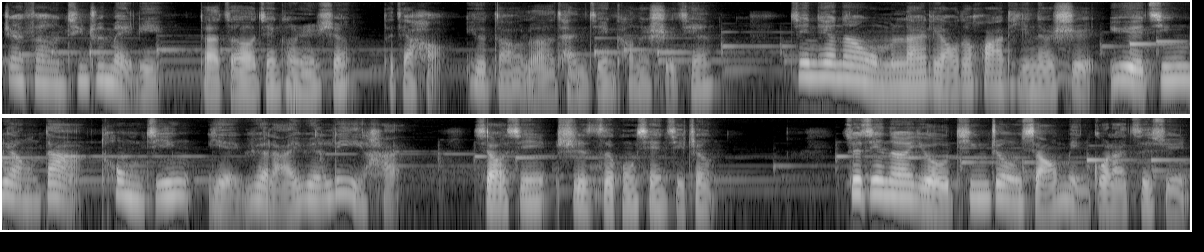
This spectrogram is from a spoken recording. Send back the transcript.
绽放青春美丽，打造健康人生。大家好，又到了谈健康的时间。今天呢，我们来聊的话题呢是月经量大，痛经也越来越厉害，小心是子宫腺肌症。最近呢，有听众小敏过来咨询，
